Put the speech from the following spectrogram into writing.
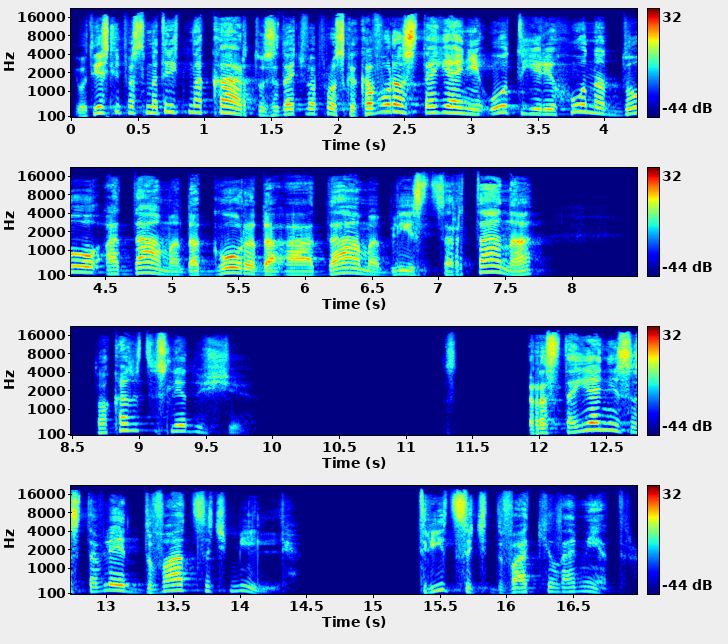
И вот если посмотреть на карту, задать вопрос, каково расстояние от Ерехона до Адама, до города Адама, близ Цартана, то оказывается следующее. Расстояние составляет 20 миль, 32 километра.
